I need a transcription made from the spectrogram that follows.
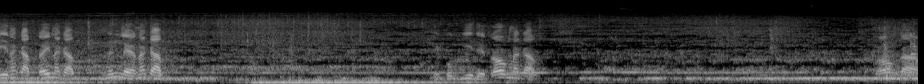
ีนะครับได้นะครับนึ่งแล้วนะครับนี่ปุงกีเด็ดร้องนะครับร้องกับ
